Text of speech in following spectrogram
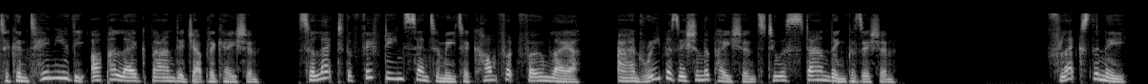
To continue the upper leg bandage application, select the 15 cm comfort foam layer and reposition the patient to a standing position. Flex the knee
